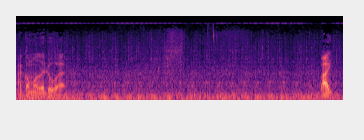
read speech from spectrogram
a como de lugar. Bye.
